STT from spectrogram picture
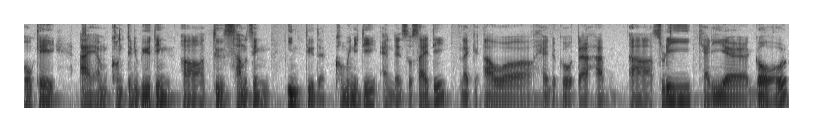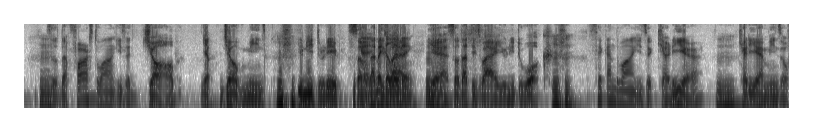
Okay, I am contributing uh, to something into the community and then society. Like our headquarters have uh, three career goal. Hmm. So the first one is a job. Yep. Job means you need to live. So Okay, that make is a why, living. Yeah, hmm. so that is why you need to work. Hmm. Second one is a career. Career means of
